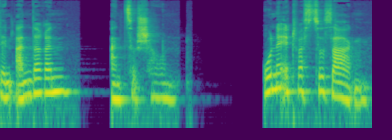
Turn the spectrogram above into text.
den anderen anzuschauen, ohne etwas zu sagen,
